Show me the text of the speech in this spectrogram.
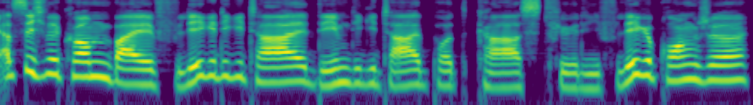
Herzlich willkommen bei Pflege Digital, dem Digital-Podcast für die Pflegebranche.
